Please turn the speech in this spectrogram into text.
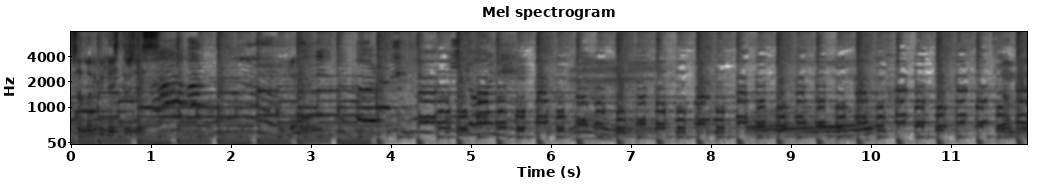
Parçaları birleştireceğiz. Aa bak? Bunun da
